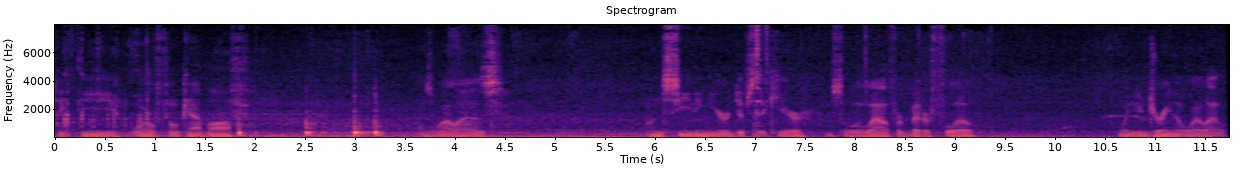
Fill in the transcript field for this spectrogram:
take the oil fill cap off, as well as unseating your dipstick here. This will allow for better flow when you drain the oil out.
